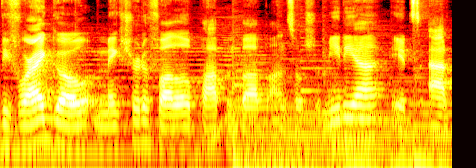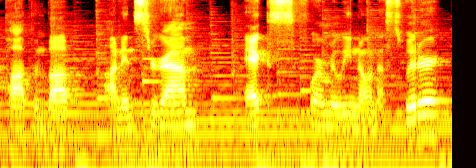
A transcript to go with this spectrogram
before I go, make sure to follow Pop and Bop on social media. It's at Pop and Bop on Instagram, X, formerly known as Twitter,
